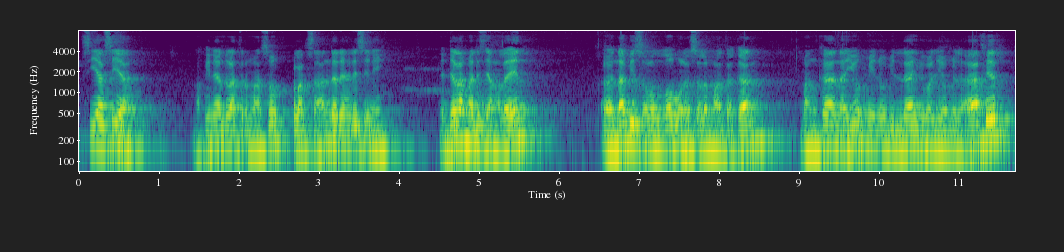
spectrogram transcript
sia-sia. Maka ini adalah termasuk pelaksanaan dari hadis ini. Dan dalam hadis yang lain Nabi SAW mengatakan, "Man kana yu'minu billahi wal yawmil akhir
